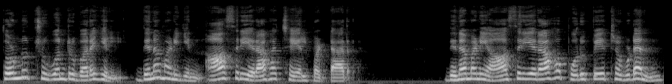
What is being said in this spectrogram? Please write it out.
தொன்னூற்று ஒன்று வரையில் தினமணியின் ஆசிரியராக செயல்பட்டார். தினமணி ஆசிரியராக பொறுப்பேற்றவுடன்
